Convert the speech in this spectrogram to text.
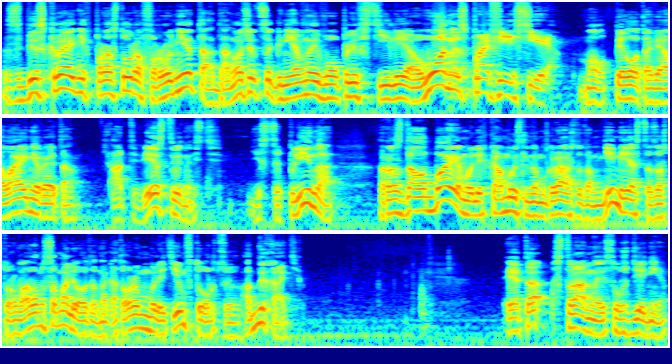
С бескрайних просторов Рунета доносятся гневные вопли в стиле «Вон из профессии!» Мол, пилот авиалайнера – это ответственность, дисциплина, Раздолбаем и легкомысленным гражданам не место за штурвалом самолета, на котором мы летим в Турцию, отдыхать. Это странное суждение.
